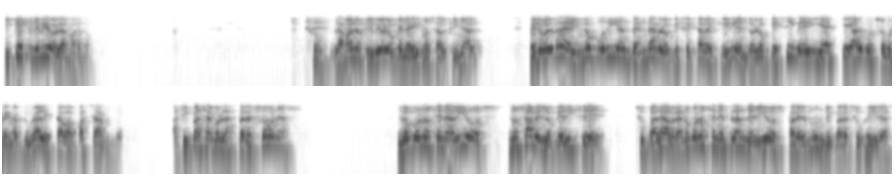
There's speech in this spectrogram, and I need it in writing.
¿Y qué escribió la mano? La mano escribió lo que leímos al final. Pero el rey no podía entender lo que se estaba escribiendo, lo que sí veía es que algo sobrenatural estaba pasando. Así pasa con las personas. No conocen a Dios, no saben lo que dice su palabra, no conocen el plan de Dios para el mundo y para sus vidas.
